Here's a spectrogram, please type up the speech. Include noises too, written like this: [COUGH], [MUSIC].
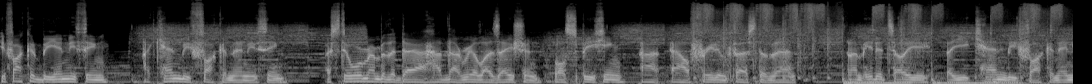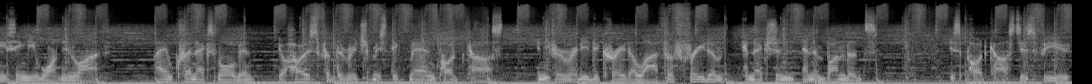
If I could be anything, I can be fucking anything. I still remember the day I had that realization while speaking at our Freedom Fest event. And I'm here to tell you that you can be fucking anything you want in life. I am Clint X Morgan, your host for the Rich Mystic Man podcast. And if you're ready to create a life of freedom, connection, and abundance, this podcast is for you.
